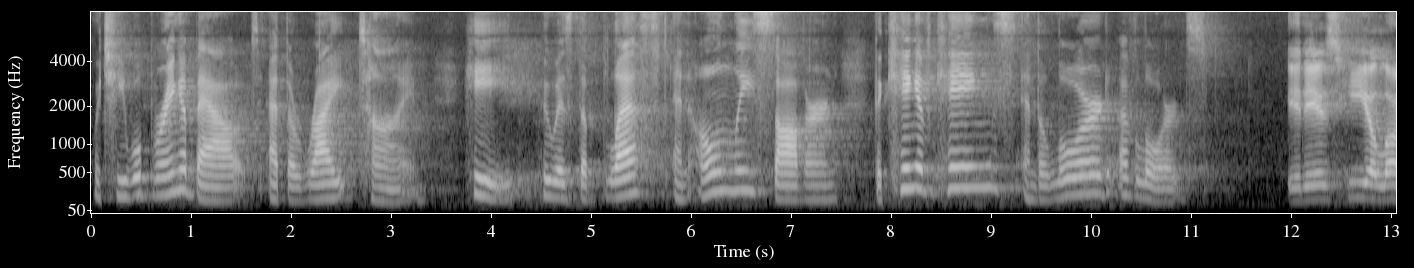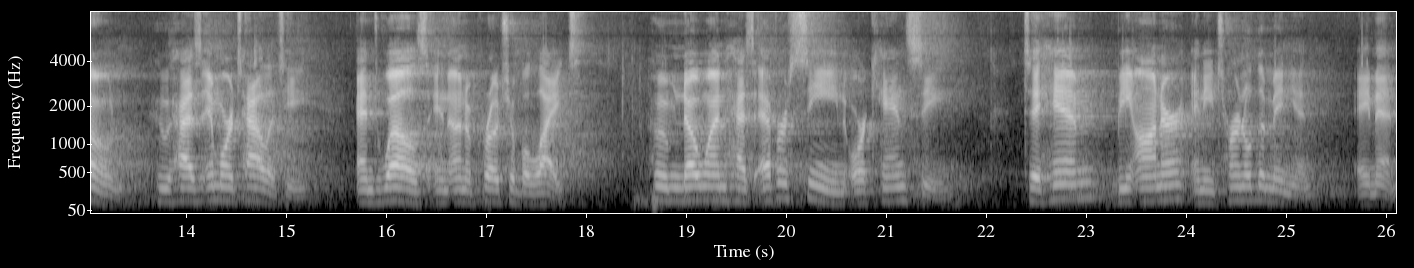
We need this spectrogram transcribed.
which he will bring about at the right time. He who is the blessed and only sovereign, the King of kings and the Lord of lords. It is he alone who has immortality and dwells in unapproachable light whom no one has ever seen or can see. To him be honor and eternal dominion. Amen.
